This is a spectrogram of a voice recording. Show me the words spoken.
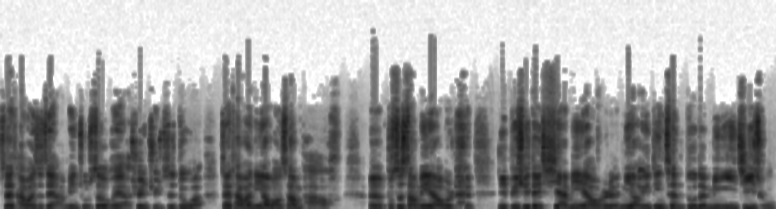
在台湾是这样，民主社会啊，选举制度啊，在台湾你要往上爬，呃，不是上面要有人，你必须得下面要有人，你要一定程度的民意基础，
